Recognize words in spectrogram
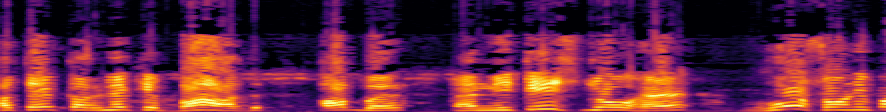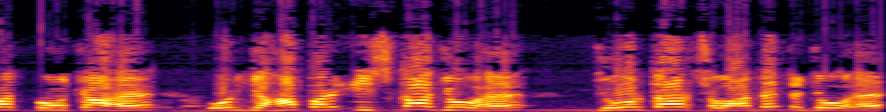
फतेह करने के बाद अब नीतीश जो है, वो सोनीपत पहुँचा है और यहाँ पर इसका जो है, जोरदार स्वागत जो है,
